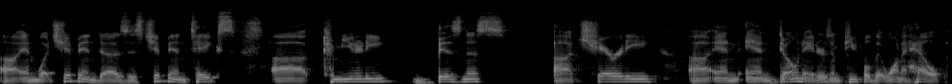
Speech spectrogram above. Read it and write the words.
Uh, and what Chip In does is Chip In takes uh, community, business, uh, charity, uh, and and donators and people that want to help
